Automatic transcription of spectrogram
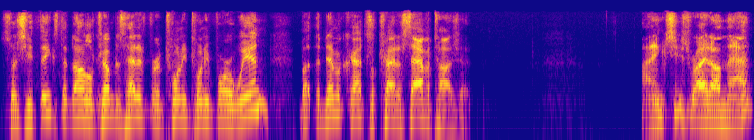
so she thinks that Donald Trump is headed for a 2024 win, but the Democrats will try to sabotage it. I think she's right on that.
